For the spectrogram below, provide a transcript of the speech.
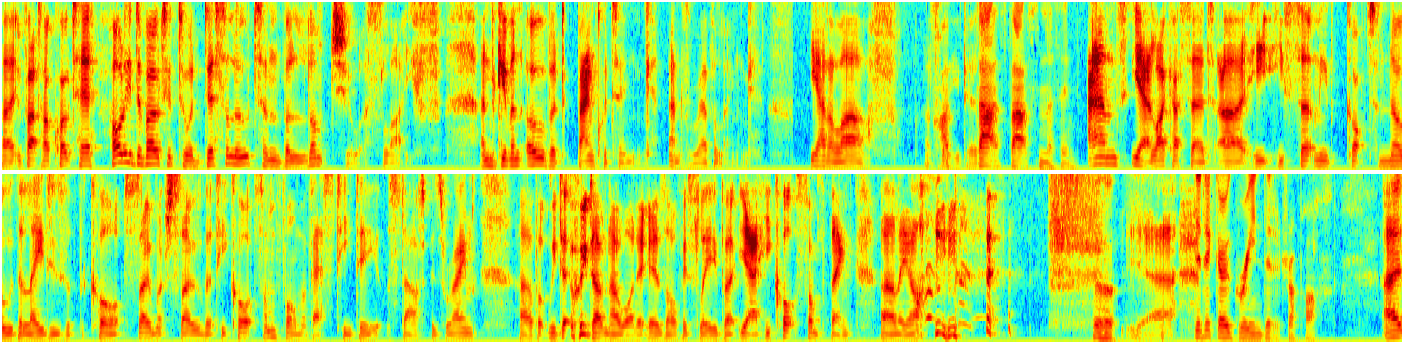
Uh, in fact, I'll quote here: "Wholly devoted to a dissolute and voluptuous life, and given over to banqueting and revelling. He had a laugh. That's what he did. That's that's nothing. And yeah, like I said, uh, he he certainly got to know the ladies of the court so much so that he caught some form of STD at the start of his reign, uh, but we do, we don't know what it is, obviously. But yeah, he caught something early on. yeah, Did it go green? Did it drop off? uh,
